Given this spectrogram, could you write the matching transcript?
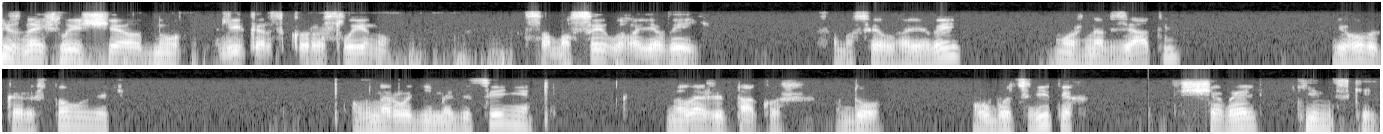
І знайшли ще одну лікарську рослину самосил гаявий. Самосил гаявий можна взяти, його використовують в народній медицині. Належить також до губоцвітих щавель кінський.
